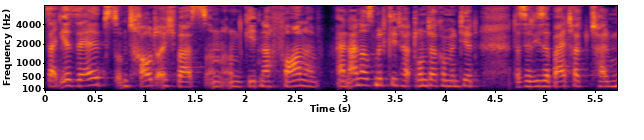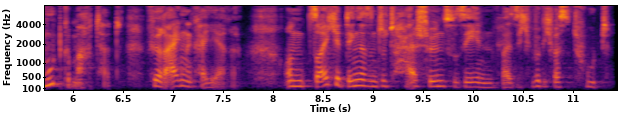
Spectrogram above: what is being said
seid ihr selbst und traut euch was und, und geht nach vorne. Ein anderes Mitglied hat darunter kommentiert, dass er dieser Beitrag total Mut gemacht hat für ihre eigene Karriere. Und solche Dinge sind total schön zu sehen, weil sich wirklich was tut.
